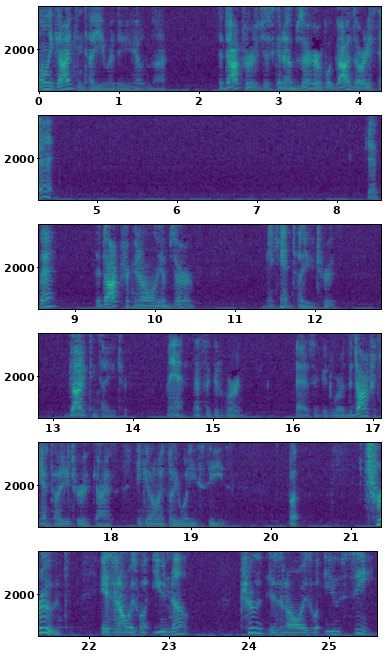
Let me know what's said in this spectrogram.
only God can tell you whether you're healed or not. The doctor is just going to observe what God's already said. Get that? The doctor can only observe. He can't tell you truth. God can tell you truth. Man, that's a good word. That is a good word. The doctor can't tell you truth, guys. He can only tell you what he sees. But truth isn't always what you know. Truth isn't always what you see.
